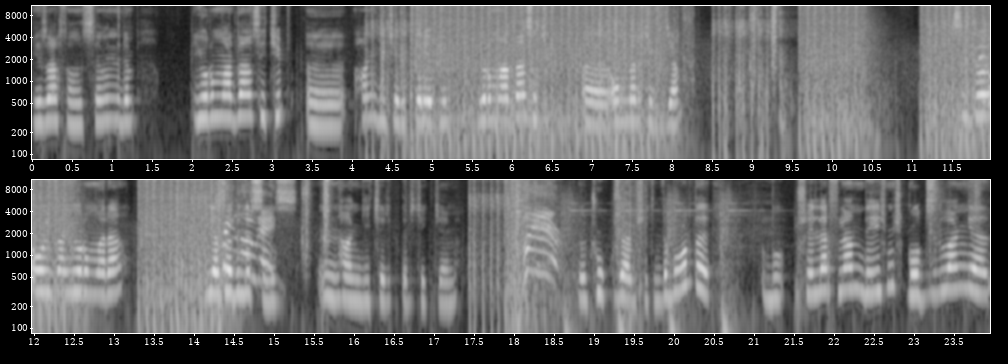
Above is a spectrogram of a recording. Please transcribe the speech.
yazarsanız sevinirim. Yorumlardan seçip e, hangi içerikleri yapayım yorumlardan seçip e, onları çekeceğim. Siz de o yüzden yorumlara yazabilirsiniz hangi içerikleri çekeceğimi. Böyle çok güzel bir şekilde. Bu arada bu şeyler falan değişmiş. Godzilla gel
